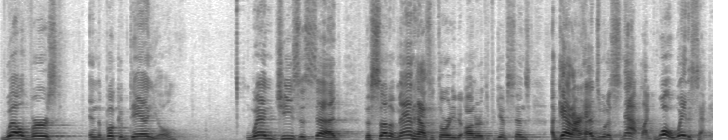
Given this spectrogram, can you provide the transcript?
well versed in the book of Daniel, when Jesus said, The Son of Man has authority to honor to forgive sins, again, our heads would have snapped like, Whoa, wait a second.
